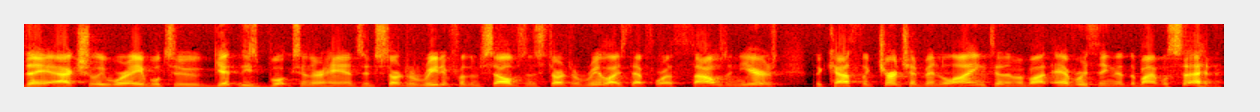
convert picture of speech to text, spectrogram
they actually were able to get these books in their hands and start to read it for themselves and start to realize that for a thousand years, the Catholic Church had been lying to them about everything that the Bible said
